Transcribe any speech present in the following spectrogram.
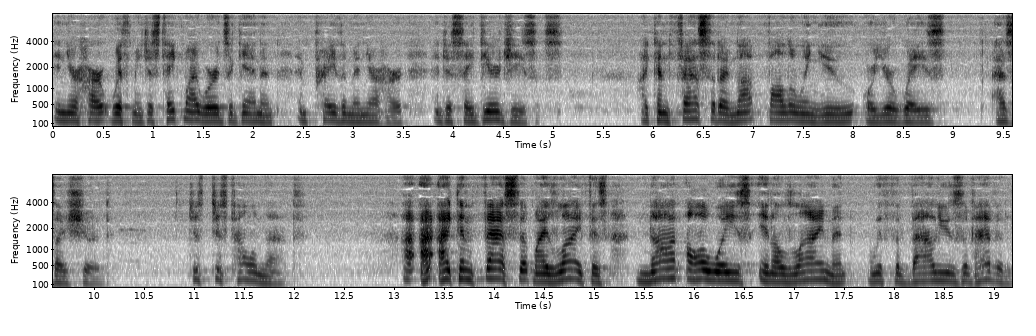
in your heart with me. Just take my words again and, and pray them in your heart. And just say, Dear Jesus, I confess that I'm not following you or your ways as I should. Just, just tell him that. I, I, confess that my life is not always in alignment with the values of heaven.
